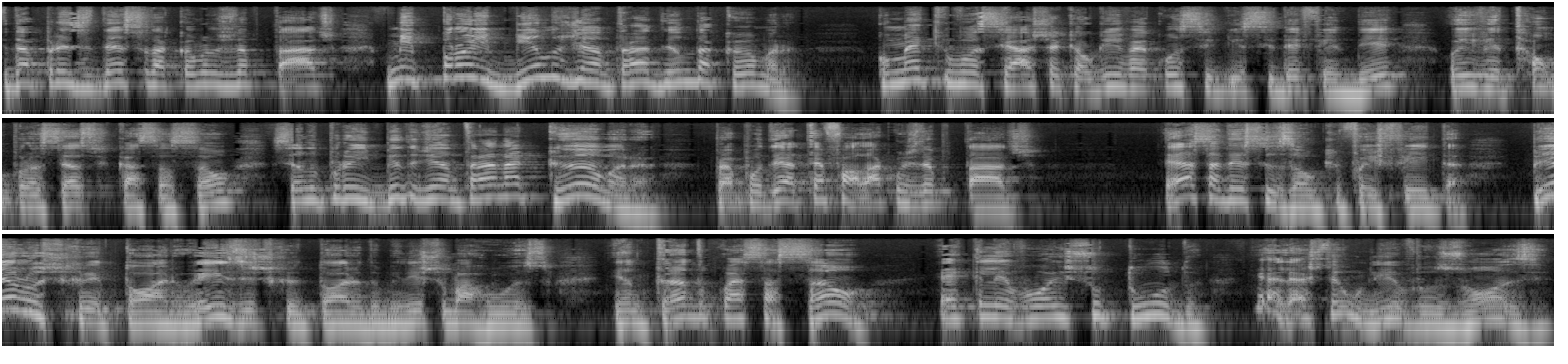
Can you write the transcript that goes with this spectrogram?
e da presidência da Câmara dos Deputados, me proibindo de entrar dentro da Câmara. Como é que você acha que alguém vai conseguir se defender ou evitar um processo de cassação sendo proibido de entrar na Câmara para poder até falar com os deputados? Essa decisão que foi feita pelo escritório, ex-escritório do ministro Barroso, entrando com essa ação, é que levou a isso tudo. E, aliás, tem um livro, Os 11,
